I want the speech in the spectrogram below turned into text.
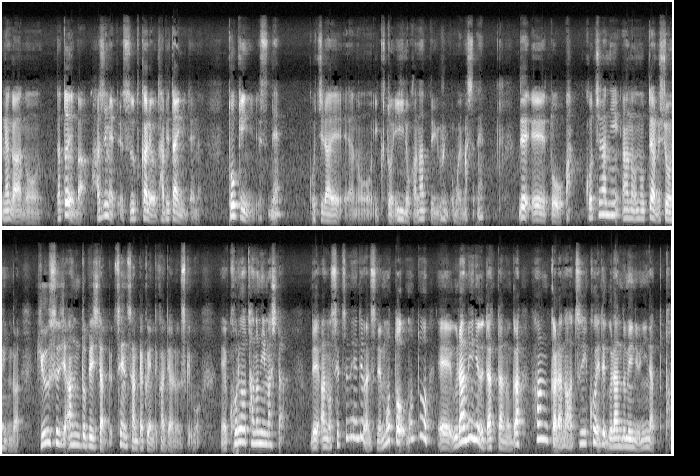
なんかあの例えば初めてスープカレーを食べたいみたいな時にですねこちらへあの行くといいのかなというふうに思いましたね。で、えっ、ー、と、あこちらにあの載ってある商品が牛すじベジタブル1300円って書いてあるんですけども、えこれを頼みました。であの説明ではですね、元々、えー、裏メニューだったのが、ファンからの熱い声でグランドメニューになった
